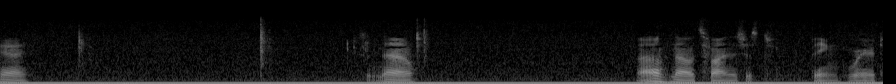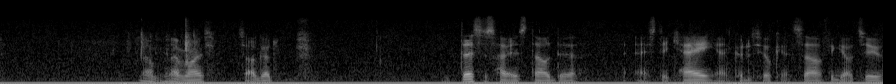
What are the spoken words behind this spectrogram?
Okay. So now, oh no, it's fine. It's just being weird. Oh, never mind. It's all good. This is how you install the SDK and CUDA toolkit. So if you go to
